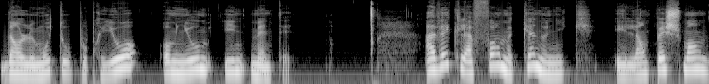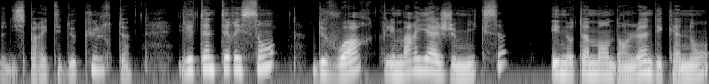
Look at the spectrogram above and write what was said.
dans le motu proprio omnium in mente. Avec la forme canonique et l'empêchement de disparité de culte, il est intéressant de voir que les mariages mixtes et notamment dans l'un des canons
